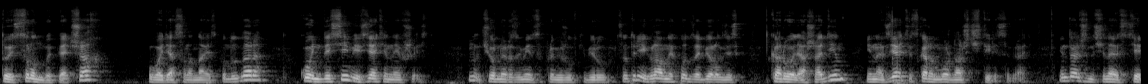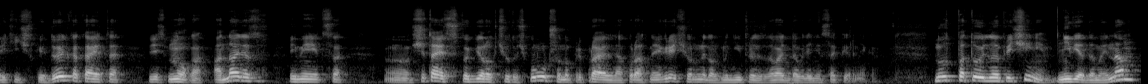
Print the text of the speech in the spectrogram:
то есть слон b5 шах, уводя слона из-под удара, конь d7 и взятие на f6. Ну, черные, разумеется, в промежутке берут c3, и главный ход за белых здесь король h1, и на взятие, скажем, можно h4 сыграть. И дальше начинается теоретическая дуэль какая-то, здесь много анализов имеется, Э, считается, что белых чуточку лучше, но при правильной аккуратной игре черные должны нейтрализовать давление соперника. Но вот по той или иной причине, неведомой нам,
